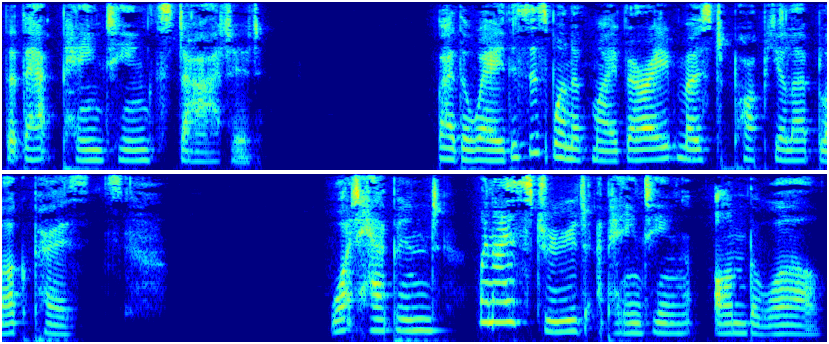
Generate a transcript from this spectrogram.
that that painting started. By the way, this is one of my very most popular blog posts. What happened when I strewed a painting on the wall?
